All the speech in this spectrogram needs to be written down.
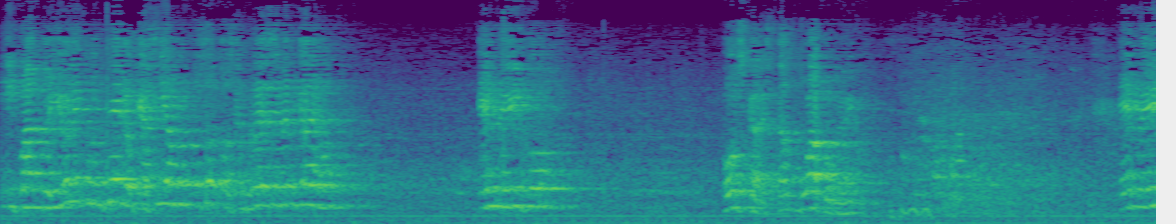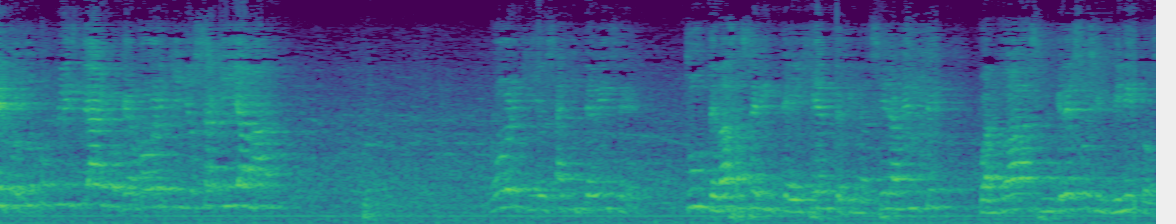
Y cuando yo le conté lo que hacíamos nosotros en redes de mercadeo, él me dijo, Oscar, estás guapo, me dijo. Él me dijo, tú cumpliste algo que Robert Kiyosaki llama. Robert Kiyosaki te dice, tú te vas a hacer inteligente financieramente cuando hagas ingresos infinitos,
